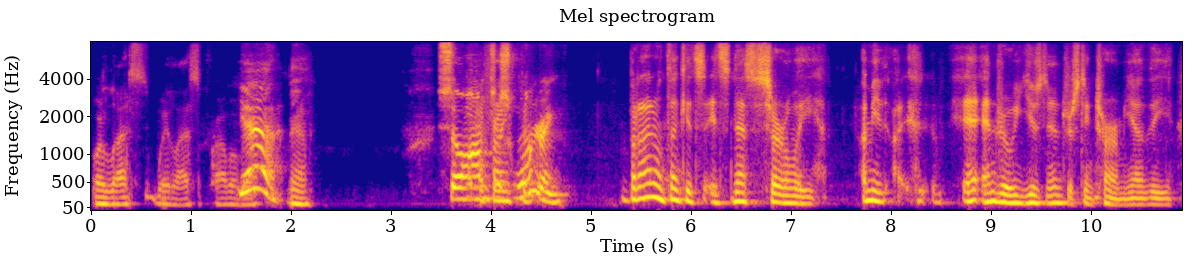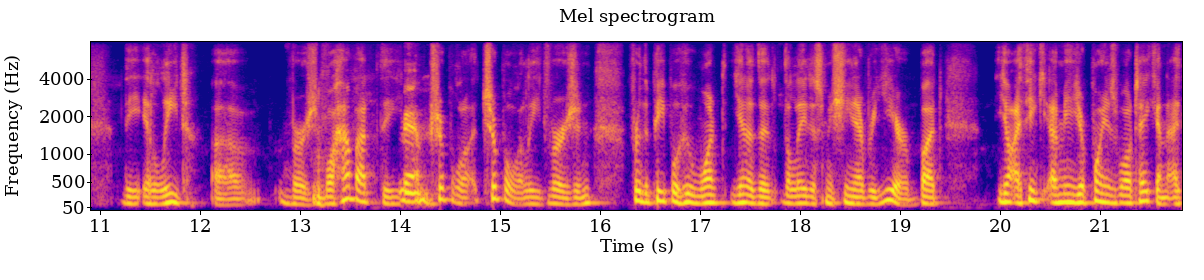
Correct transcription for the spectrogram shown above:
Or less, way less, probably. Yeah. Yeah. So Yeah, I'm just Frank, but- wondering. but I don't think it's it's necessarily. I mean, Andrew used an interesting term. You know, the the elite uh, version. Well, how about the Yeah. triple triple elite version for the people who want you know the the latest machine every year? But you know, I think I mean your point is well taken. I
